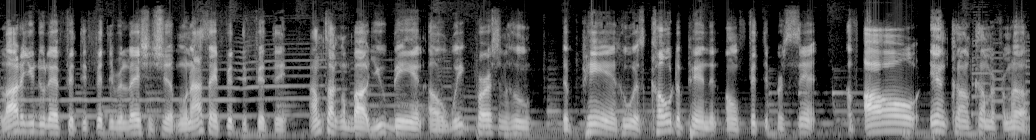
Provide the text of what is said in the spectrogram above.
A lot of you do that 50 50 relationship. When I say 50 50, I'm talking about you being a weak person who depend, who is codependent on 50% of all income coming from her.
